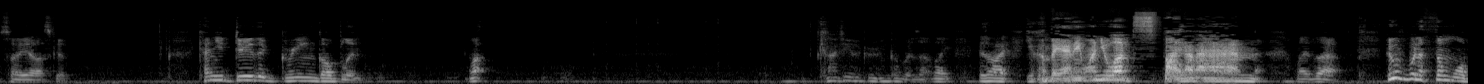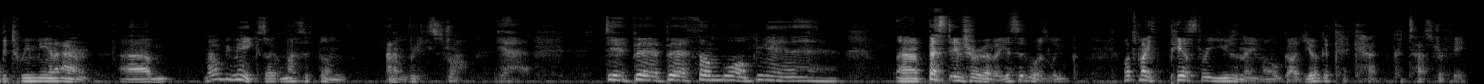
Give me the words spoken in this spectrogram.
So yeah, that's good. Can you do the Green Goblin? What? Can I do the Green Goblin? Is that like, is that like, you can be anyone you want, Spider-Man! Like that. Who would win a thumb war between me and Aaron? Um, that would be me, because I got massive thumbs. And I'm really strong. Yeah. Dear Bear, Bear, Thumb War. Yeah. Uh, best intro ever. Yes, it was, Luke. What's my PS3 username? Oh god, Yoga Catastrophe.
